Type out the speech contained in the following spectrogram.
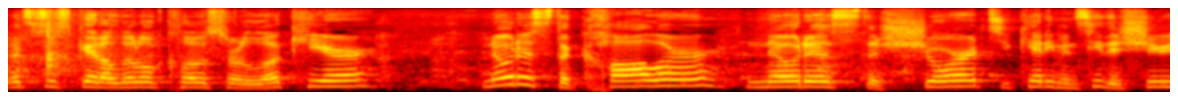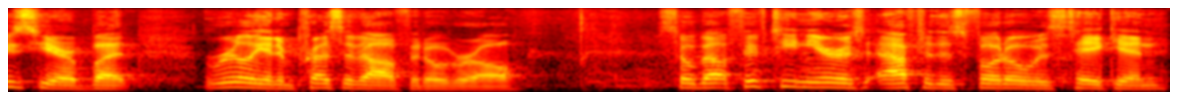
Let's just get a little closer look here. Notice the collar, notice the shorts. You can't even see the shoes here, but really an impressive outfit overall. So about 15 years after this photo was taken,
